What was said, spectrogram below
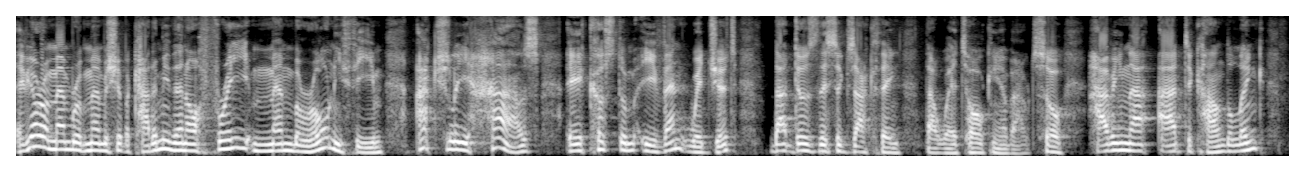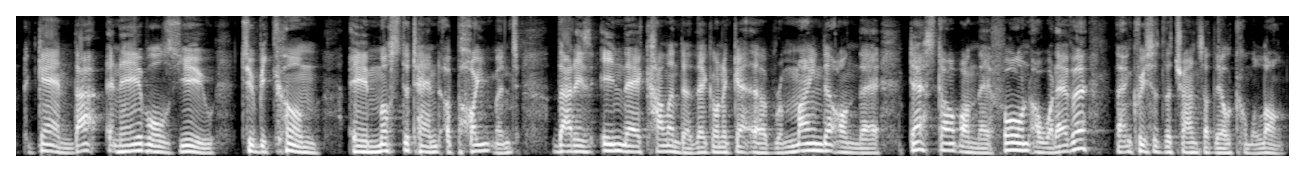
If you're a member of Membership Academy, then our free member only theme actually has a custom event widget that does this exact thing that we're talking about. So having that add to calendar link, again, that enables you to become a must attend appointment that is in their calendar. They're going to get a reminder on their desktop, on their phone, or whatever that increases the chance that they'll come along.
